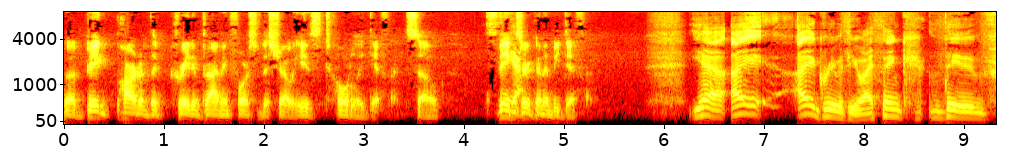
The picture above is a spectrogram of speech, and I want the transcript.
uh, big part of the creative driving force of the show is totally different. So things Yeah. are going to be different. Yeah, I I agree with you. I think they've.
